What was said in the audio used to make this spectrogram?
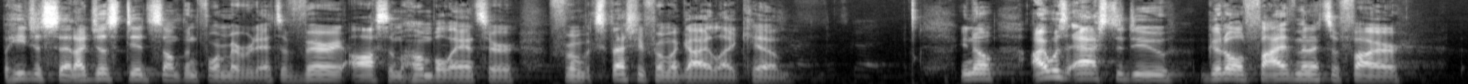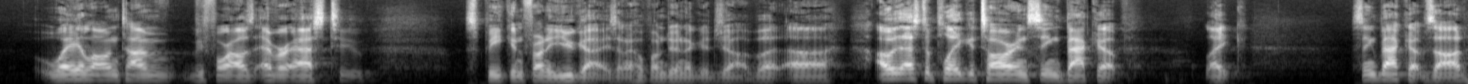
But he just said, I just did something for him every day. It's a very awesome, humble answer from especially from a guy like him. You know, I was asked to do good old five minutes of fire way long time before I was ever asked to speak in front of you guys, and I hope I'm doing a good job. But uh, I was asked to play guitar and sing backup, like sing backup, Zod.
